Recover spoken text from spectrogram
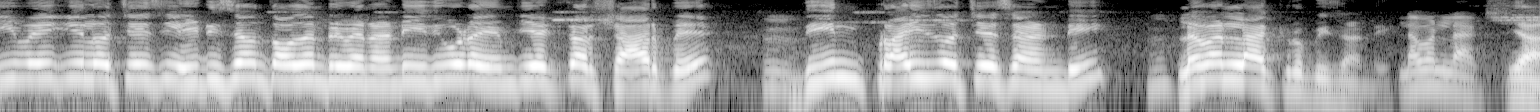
ఈ వెహికల్ వచ్చేసి ఎయిటీ సెవెన్ థౌసండ్ రివెన్ అండి. ఇది కూడా ఎంజీ హెక్టర్ షార్పే దీని ప్రైస్ వచ్చేసి అండి లెవెన్ ల్యాక్ రూపీస్ అండి. Eleven lakhs yeah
